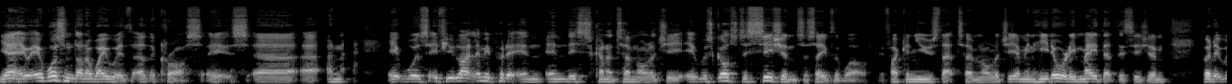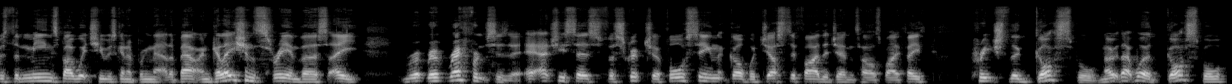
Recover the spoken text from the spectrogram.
Yeah, it, it, wasn't done away with at the cross. It's uh, uh, and it was, if you like, let me put it in in this kind of terminology. It was God's decision to save the world, if I can use that terminology. I mean, He'd already made that decision, but it was the means by which He was going to bring that about. And Galatians three and verse eight re- references it. It actually says, "For Scripture, foreseeing that God would justify the Gentiles by faith." Preach the gospel. Note that word, gospel,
